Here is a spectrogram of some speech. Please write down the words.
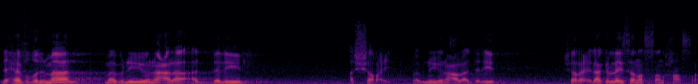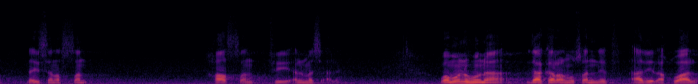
لحفظ المال مبني على الدليل الشرعي مبني على دليل شرعي لكن ليس نصا خاصا ليس نصا خاصا في المسألة ومن هنا ذكر المصنف هذه الأقوال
